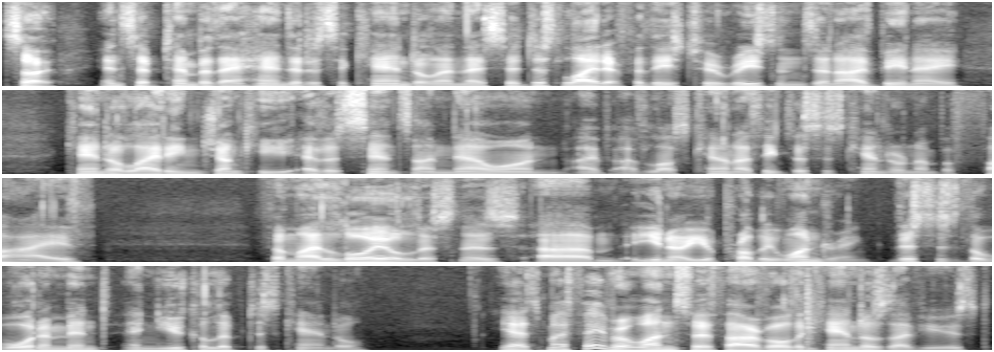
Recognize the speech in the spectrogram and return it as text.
So in September, they handed us a candle and they said, just light it for these two reasons. And I've been a candle lighting junkie ever since. I'm now on, I've, I've lost count. I think this is candle number five. For my loyal listeners, um, you know, you're probably wondering this is the water mint and eucalyptus candle. Yeah, it's my favorite one so far of all the candles I've used.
